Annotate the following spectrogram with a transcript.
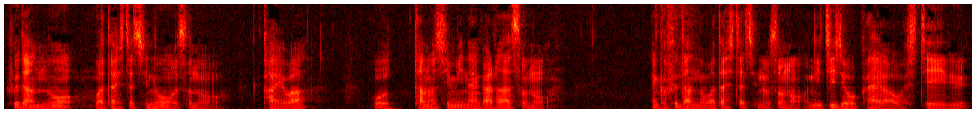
普段の私たちのその会話を楽しみながらそのなんか普段の私たちのその日常会話をしている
